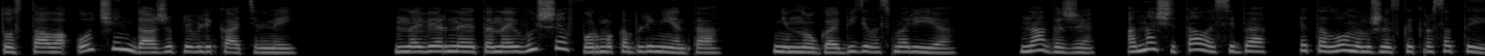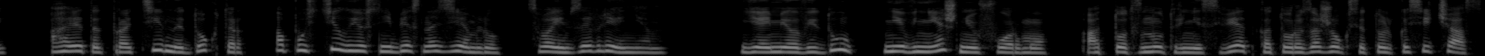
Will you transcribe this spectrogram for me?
то стала очень даже привлекательной». «Наверное, это наивысшая форма комплимента», немного обиделась Мария. «Надо же, она считала себя эталоном женской красоты, а этот противный доктор опустил ее с небес на землю своим заявлением. Я имел в виду не внешнюю форму, а тот внутренний свет, который зажегся только сейчас.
